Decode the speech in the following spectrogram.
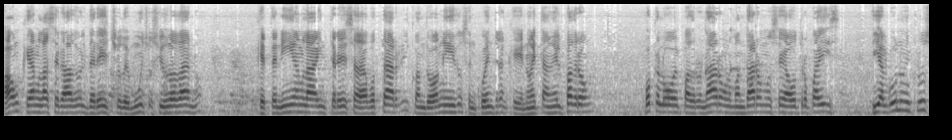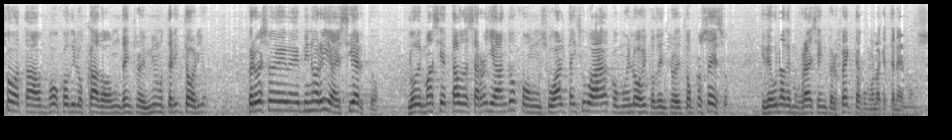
aunque han lacerado el derecho de muchos ciudadanos que tenían la interés a votar y cuando han ido se encuentran que no están en el padrón porque lo empadronaron, lo mandaron, no sé, a otro país, y algunos incluso hasta un poco dislocados aún dentro del mismo territorio, pero eso es minoría, es cierto. Lo demás se ha estado desarrollando con su alta y su baja, como es lógico dentro de estos procesos, y de una democracia imperfecta como la que tenemos.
